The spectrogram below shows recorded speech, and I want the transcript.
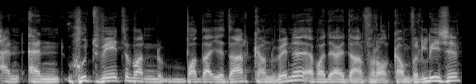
En, en goed weten wat, wat dat je daar kan winnen en wat dat je daar vooral kan verliezen.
